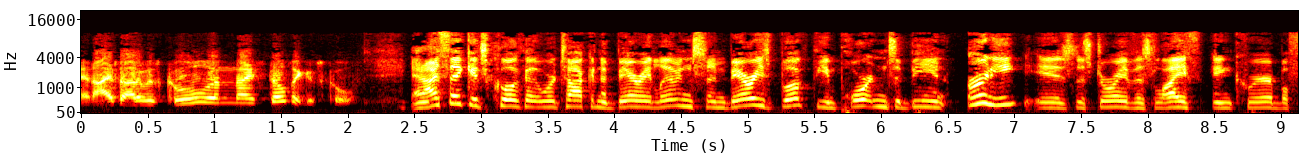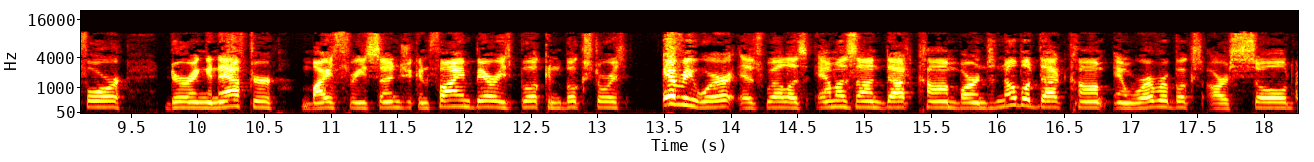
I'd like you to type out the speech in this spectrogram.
and I thought it was cool, and I still think it's cool. And I think it's cool that we're talking to Barry Livingston. Barry's book, The Importance of Being Ernie, is the story of his life and career before, during, and after My Three Sons. You can find Barry's book in bookstores everywhere, as well as Amazon.com, BarnesNoble.com, and wherever books are sold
